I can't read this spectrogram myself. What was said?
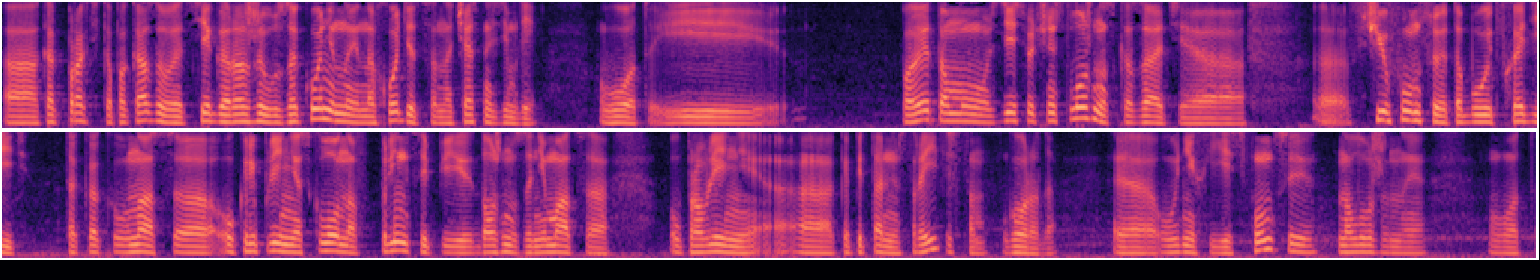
а, как практика показывает, все гаражи узаконенные находятся на частной земле. Вот, и поэтому здесь очень сложно сказать, э, в чью функцию это будет входить так как у нас э, укрепление склонов в принципе должно заниматься управление э, капитальным строительством города. Э, у них есть функции наложенные. Вот.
